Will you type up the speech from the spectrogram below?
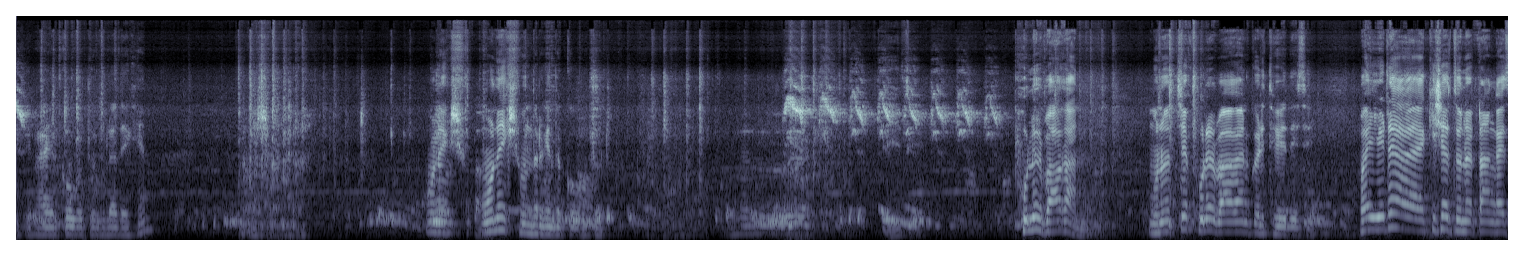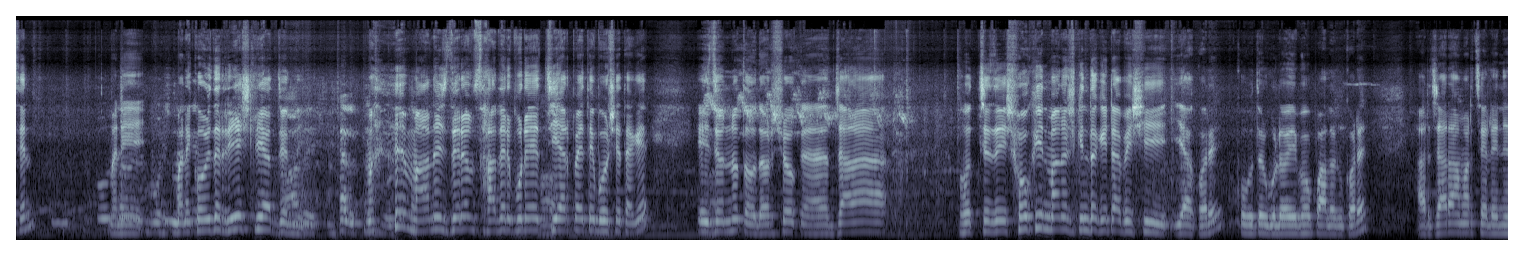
যে ভাইয়ের কবুতরগুলো দেখেন। অনেক অনেক সুন্দর। কিন্তু কবুতর। ফুলের বাগান। মনে হচ্ছে ফুলের বাগান করে থুয়ে দিয়েছে। ভাই এটা কিসের জন্য টাঙ্গাইছেন? মানে মানে কবিতার রেস্ট নেওয়ার জন্য। মানে মানুষ যেরকম ছাদের উপরে চেয়ার পাইতে বসে থাকে এই জন্য তো দর্শক যারা হচ্ছে যে শৌখিন মানুষ কিন্তু এটা বেশি ইয়া করে কবুতরগুলো এইভাবে পালন করে। আর যারা আমার চ্যানেলে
